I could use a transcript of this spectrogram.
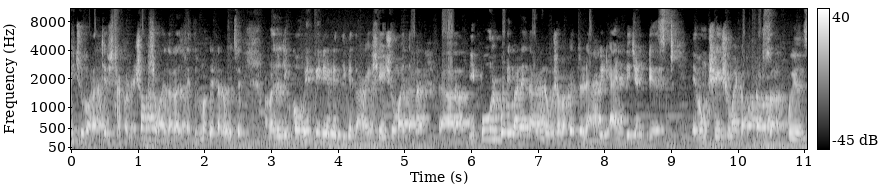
কিছু করার চেষ্টা করেন সব সময় তার রাজনীতির মধ্যে এটা রয়েছে। আমরা যদি কোভিড পিরিয়ডের দিকে তাকাই, সেই সময় তার বিপুল পরিমাণে তার লোকসভা ক্ষেত্রে র্যাপিড অ্যান্টিজেন টেস্ট এবং সেই সময় doctors on wheels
